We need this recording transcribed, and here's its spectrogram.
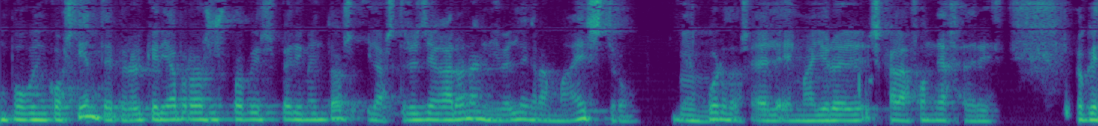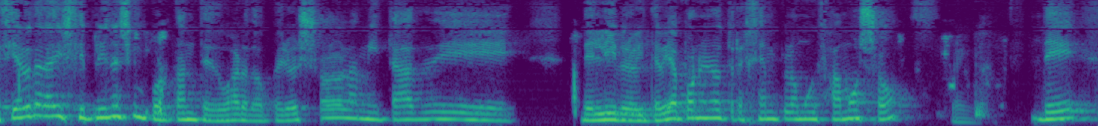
un poco inconsciente, pero él quería probar sus propios experimentos y las tres llegaron al nivel de gran maestro, ¿de acuerdo? O sea, el, mayor escalafón de ajedrez. Lo que cierto de la disciplina es importante, Eduardo, pero es solo la mitad del libro. Y te voy a poner otro ejemplo muy famoso de,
